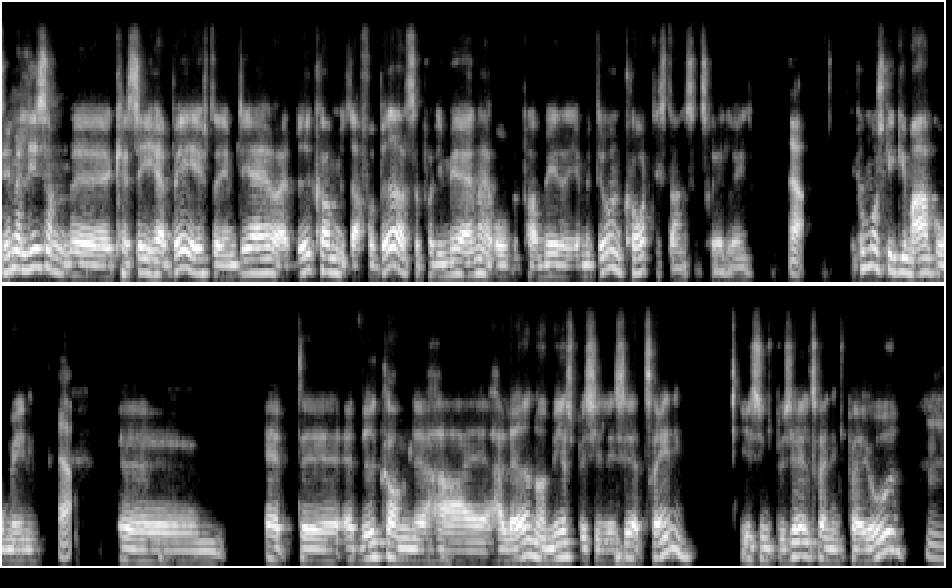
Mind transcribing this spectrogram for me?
Det man ligesom øh, kan se her bagefter, jamen, det er jo, at vedkommende, der forbedrer sig på de mere anaerobe parametre, jamen det var en kort distance triatlet. Ja. Det kunne måske give meget god mening. Ja øh, at, øh, at vedkommende har, har lavet noget mere specialiseret træning i sin specialtræningsperiode, mm.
